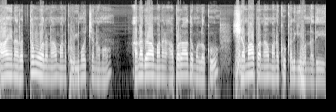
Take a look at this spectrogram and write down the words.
ఆయన రక్తము వలన మనకు విమోచనము అనగా మన అపరాధములకు క్షమాపణ మనకు కలిగి ఉన్నది.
